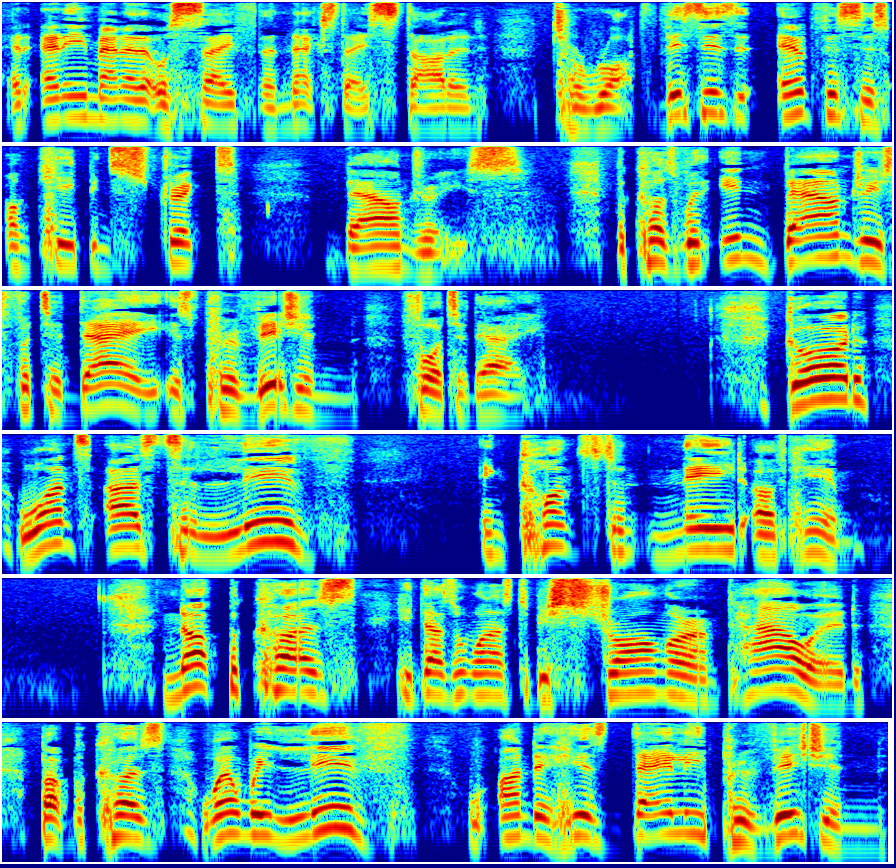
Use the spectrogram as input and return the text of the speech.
And any manna that was saved for the next day started to rot. This is an emphasis on keeping strict boundaries because within boundaries for today is provision for today. God wants us to live in constant need of Him. Not because he doesn't want us to be strong or empowered, but because when we live under his daily provision,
